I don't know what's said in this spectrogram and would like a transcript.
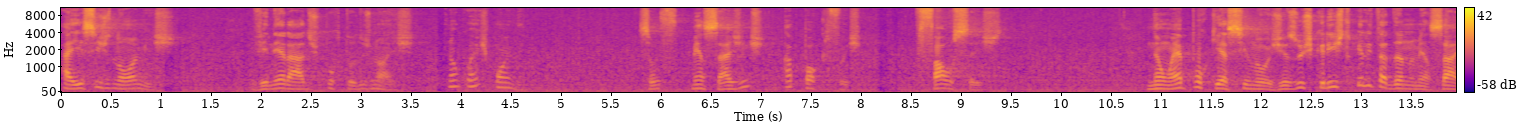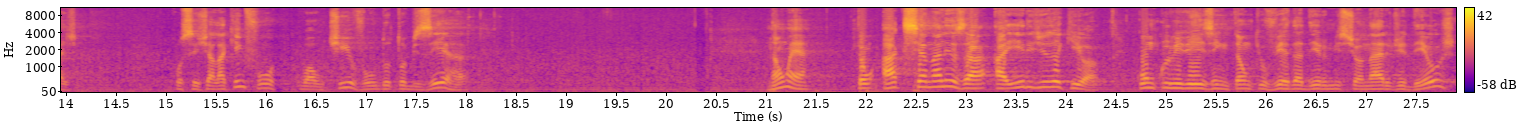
a esses nomes venerados por todos nós. Não correspondem. São mensagens apócrifas, falsas. Não é porque assinou Jesus Cristo que ele está dando mensagem. Ou seja, lá quem for, o altivo ou o doutor Bezerra. Não é. Então há que se analisar. Aí ele diz aqui, ó. Concluireis então que o verdadeiro missionário de Deus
